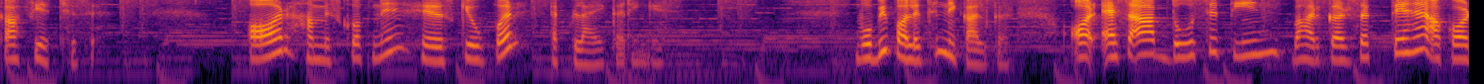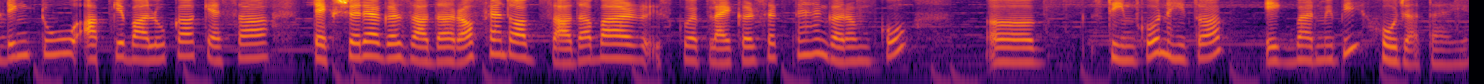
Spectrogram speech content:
काफ़ी अच्छे से। और हम इसको अपने हेयर्स के ऊपर अप्लाई करेंगे। वो भी पॉलीथीन निकाल कर और ऐसा आप दो से तीन बार कर सकते हैं। अकॉर्डिंग टू आपके बालों का कैसा टेक्सचर है अगर ज़्यादा रफ़ है तो आप ज़्यादा बार इसको अप्लाई कर सकते हैं। गरम को आ, स्टीम को नहीं तो आप एक बार में भी हो जाता है ये।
